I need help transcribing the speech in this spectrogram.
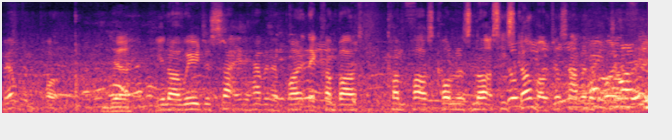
melting pot. Yeah. You know, we're just sat here having a pint. They come past, come past Colin's Nazi scum. I'm just having a pint.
